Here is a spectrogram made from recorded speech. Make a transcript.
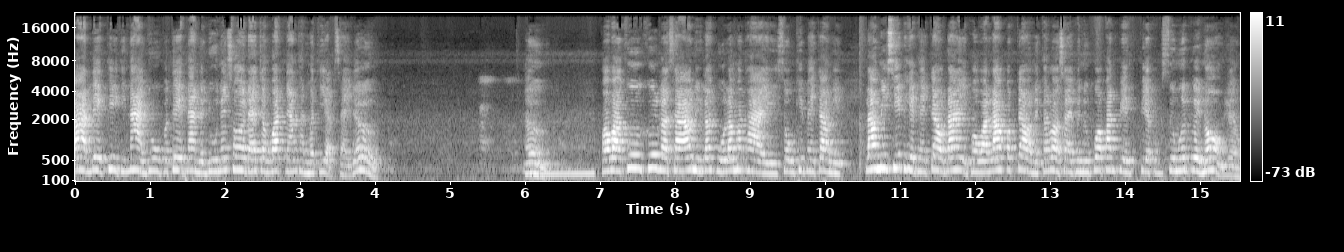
บ้านเลขที่ที่หน้าอยู่ประเทศนั่นน่ะอยู่ในซอยใดจังหวัดหยังคันมาเทียบใส่เด้อค่ะเออเพราะว่าคือคือละเช้านี่ละผัวเรามาถ่ายส่งคลิปให้เจ้านี่ เรามีชีดเหตุให้เจ้าได้ เพราะว่าเล่ากับเจ้าเลยคันว่าใส่เป็นหนึ่งพวกพันเปียกเปียกซื้อมือเอื่ยน้องแล้ว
